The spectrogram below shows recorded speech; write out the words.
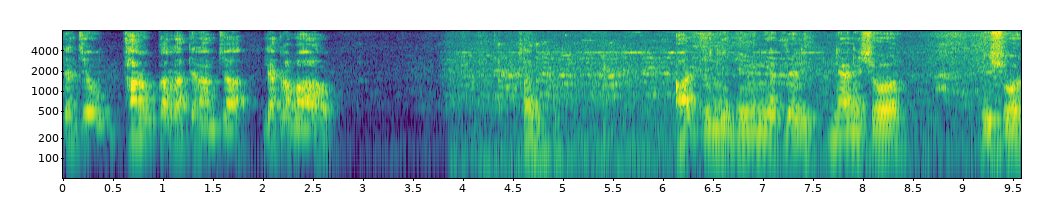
त्यांचे फार उपकार राहते ना आमच्या लेकरा बाळावर. चालेल आजीने जमीन घेतलेली. ज्ञानेश्वर ईश्वर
